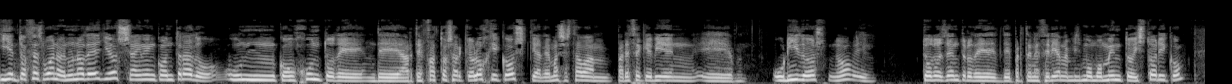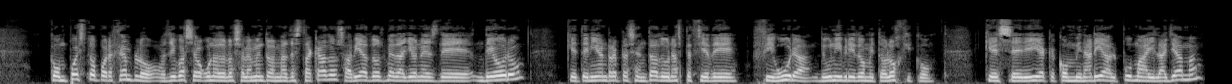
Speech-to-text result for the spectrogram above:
y entonces, bueno, en uno de ellos se han encontrado un conjunto de, artefactos arqueológicos que además estaban, parece que bien eh, unidos, ¿no? todos dentro de, pertenecerían al mismo momento histórico, compuesto, por ejemplo, os digo así algunos de los elementos más destacados, había dos medallones de, de, oro que tenían representado una especie de figura de un híbrido mitológico que sería que combinaría el puma y la llama.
